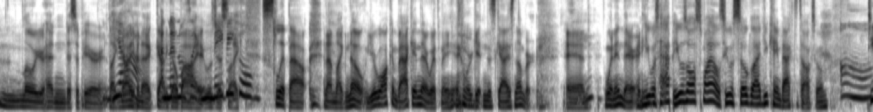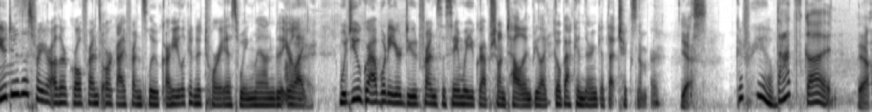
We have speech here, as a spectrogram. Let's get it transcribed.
lower your head and disappear. Like not even a gotta go then it was by. like, it was just like he'll- slip out. And I'm like, no, you're walking back in there with me and we're getting this guy's number. And went in there and he was happy. He was all smiles. He was so glad you came back to talk to him. Do you do this for your other girlfriends or guy friends, Luke? Are you like a notorious wingman that you're like, would you grab one of your dude friends the same way you grab Chauntal and be like, go back in there and get that chick's number? Yes. Good for you. That's good. Yeah.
